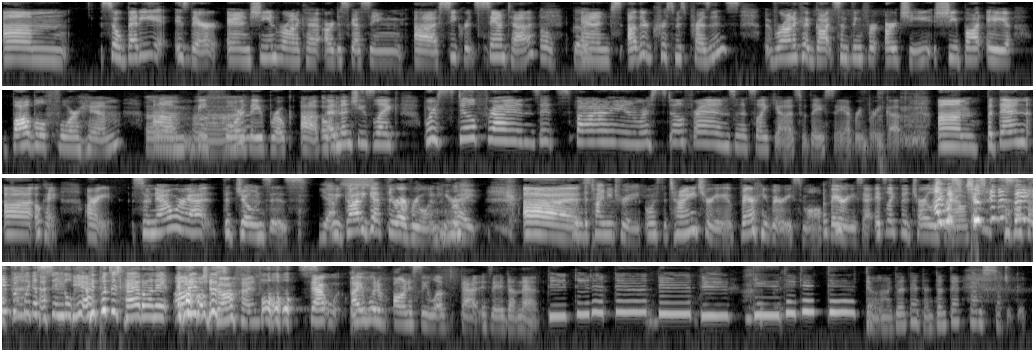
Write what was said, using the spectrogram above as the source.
Um, so Betty is there, and she and Veronica are discussing uh, Secret Santa. Oh, and other Christmas presents. Veronica got something for Archie. She bought a bobble for him um Uh-huh. before they broke up. Okay. And then she's like, "We're still friends. It's fine. We're still friends." And it's like, "Yeah, that's what they say every breakup." Um but then uh okay. All right. So now we're at the Joneses. Yes. We got to get through everyone here. Right. Uh With the tiny tree. with the tiny tree, very very small, very sad. It's like the Charlie I Brown. was just gonna say he puts like a single. Yeah. He puts his hat on it, and Oh, it just God. falls. that w- I would have honestly loved that if they had done that. Do, do, do, do, do, do. Do, do, do, do, dun, dun, dun, dun, dun, dun. That is such a good,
